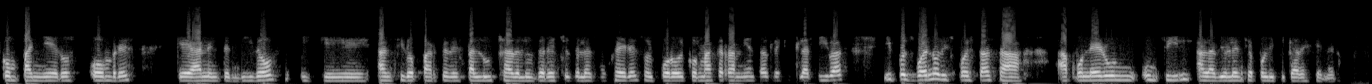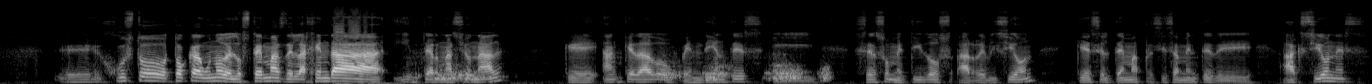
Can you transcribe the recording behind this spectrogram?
compañeros, hombres, que han entendido y que han sido parte de esta lucha de los derechos de las mujeres, hoy por hoy con más herramientas legislativas y pues bueno, dispuestas a, a poner un, un, fin a la violencia política de género. Eh, justo toca uno de los temas de la agenda internacional que han quedado pendientes y ser sometidos a revisión, que es el tema precisamente de acciones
